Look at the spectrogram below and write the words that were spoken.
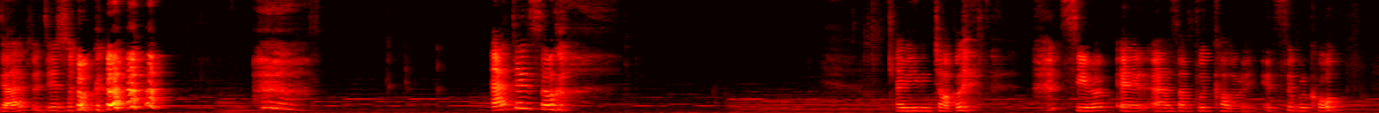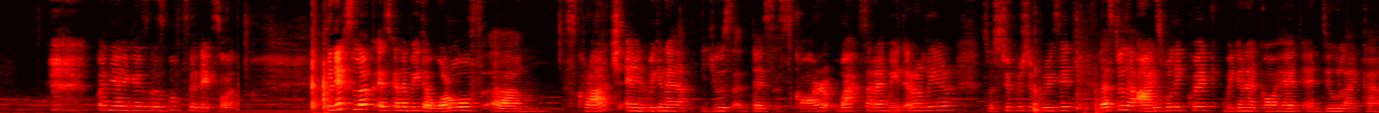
That actually tastes so uh, some food coloring. It's super cool. But yeah, you guys, let's move to the next one. The next look is gonna be the werewolf um, scratch and we're gonna use this scar wax that I made earlier. So super, super easy. Let's do the eyes really quick. We're gonna go ahead and do like a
